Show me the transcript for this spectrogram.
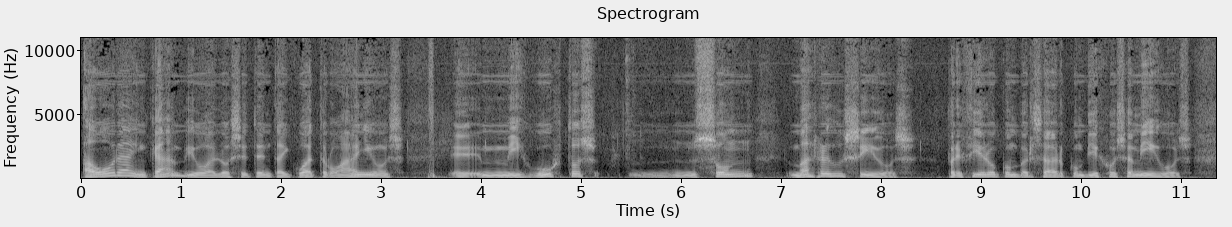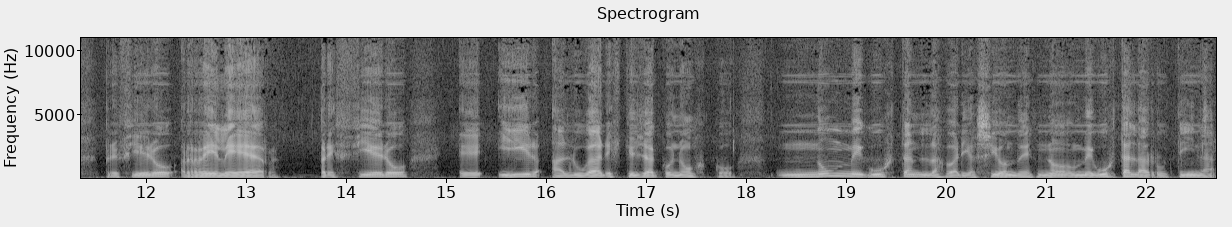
Ahora, en cambio, a los 74 años, eh, mis gustos son más reducidos. Prefiero conversar con viejos amigos, prefiero releer, prefiero eh, ir a lugares que ya conozco. No me gustan las variaciones, no me gusta la rutina.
